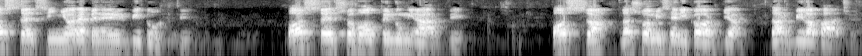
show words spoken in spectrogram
Possa il Signore benedirvi tutti, possa il suo volto illuminarvi, possa la sua misericordia darvi la pace.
